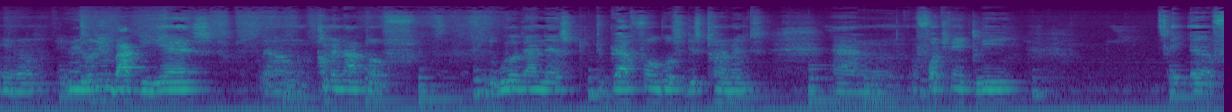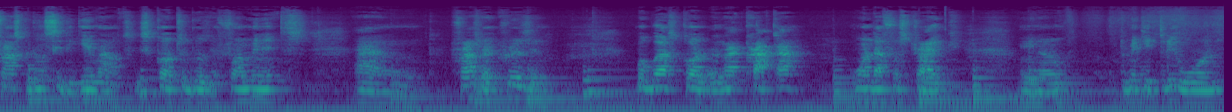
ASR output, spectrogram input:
you know, rolling back the years, um, coming out of the wilderness to grab four goals in this tournament. And unfortunately, uh, France couldn't see the game out. He scored two goals in four minutes, and France were cruising. Pogba scored a cracker, wonderful strike, you know, to make it 3 1.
